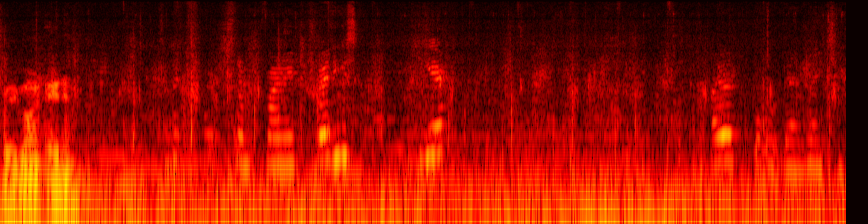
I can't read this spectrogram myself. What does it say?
Where are you going, Aiden? Some funny Freddy's here. I oh, they're right here.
